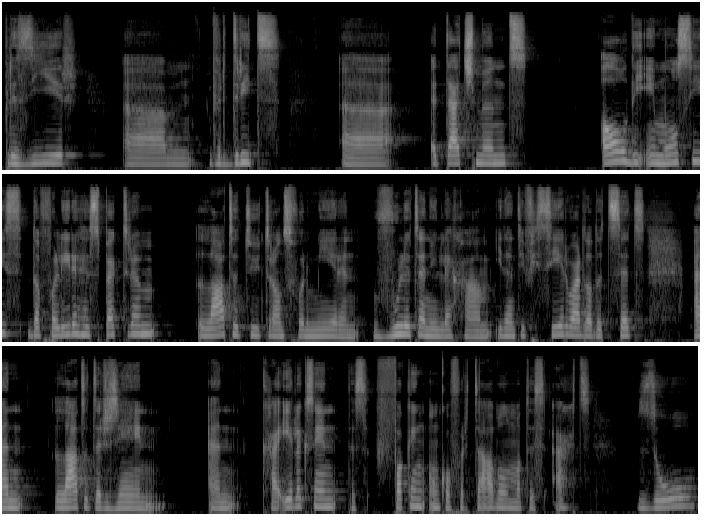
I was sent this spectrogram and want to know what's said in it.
plezier, Ehm, verdriet, uh, attachment, al die emoties, dat volledige spectrum, laat het u transformeren. Voel het in uw lichaam. Identificeer waar dat het zit en laat het er zijn. En ik ga eerlijk zijn, het is fucking oncomfortabel, maar het is echt zo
